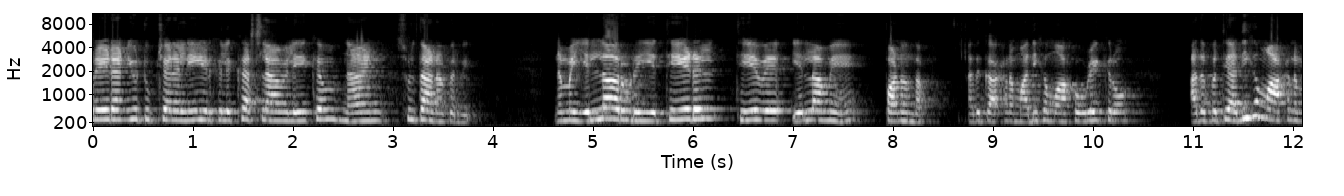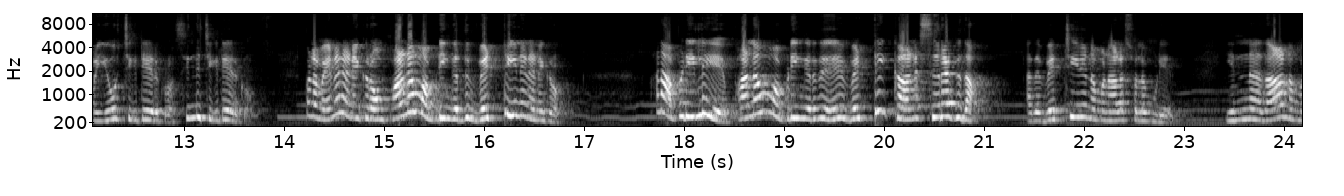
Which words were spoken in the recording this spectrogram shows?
மேடான் யூடியூப் சேனல் நேயர்களுக்கு அஸ்லாம் வலைக்கம் நான் சுல்தானா பர்வி. நம்ம எல்லாருடைய தேடல் தேவை எல்லாமே பணம் தான் அதுக்காக நம்ம அதிகமாக உழைக்கிறோம். அதை பற்றி அதிகமாக நம்ம யோசிச்சுக்கிட்டே இருக்கிறோம் சிந்திச்சுக்கிட்டே இருக்கிறோம். இப்போ நம்ம என்ன நினைக்கிறோம்? பணம் அப்படிங்கிறது வெற்றின்னு நினைக்கிறோம். ஆனால் அப்படி இல்லையே. பணம் அப்படிங்கிறது வெற்றிக்கான சிறகு தான் அதை வெற்றின்னு நம்மளால சொல்ல முடியாது. என்னதான் நம்ம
